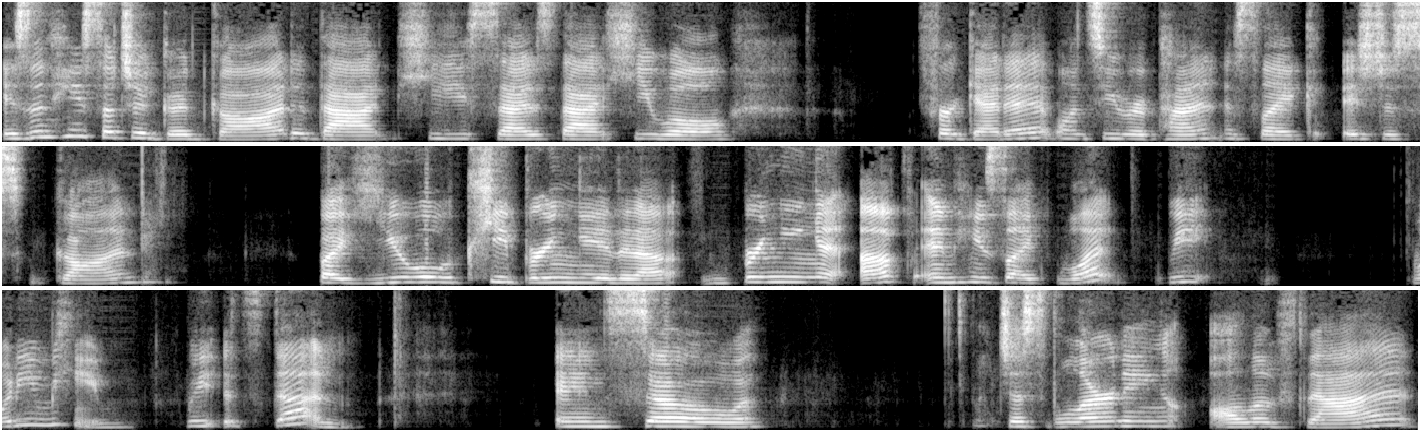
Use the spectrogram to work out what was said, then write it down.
isn't he such a good God that he says that he will forget it once you repent? It's like it's just gone, but you will keep bringing it up, bringing it up, and he's like, "What? We what do you mean? We it's done." And so just learning all of that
